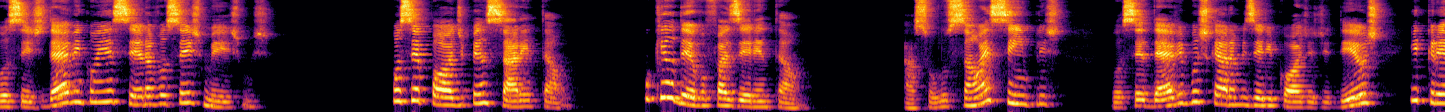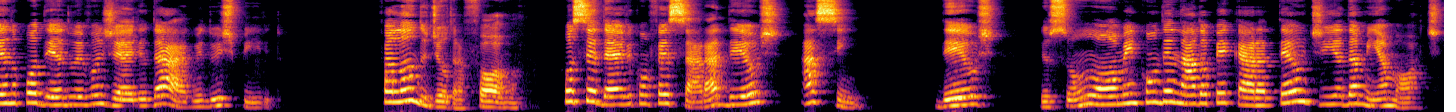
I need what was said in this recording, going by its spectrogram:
Vocês devem conhecer a vocês mesmos. Você pode pensar então: o que eu devo fazer então? A solução é simples. Você deve buscar a misericórdia de Deus e crer no poder do Evangelho da Água e do Espírito. Falando de outra forma, você deve confessar a Deus assim: Deus, eu sou um homem condenado a pecar até o dia da minha morte.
